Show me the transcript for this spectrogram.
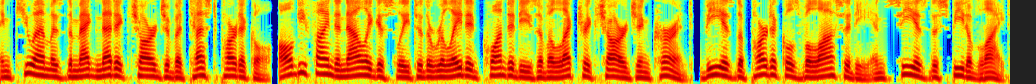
and Qm is the magnetic charge of a test particle, all defined analogously to the related quantities of electric charge and current, v is the particle's velocity and c is the speed of light.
